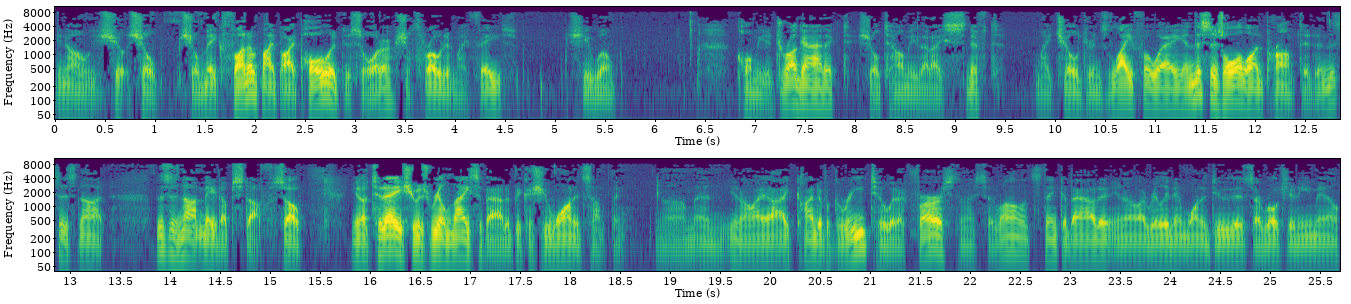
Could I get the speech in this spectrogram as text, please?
you know, she'll she'll she'll make fun of my bipolar disorder. She'll throw it in my face. She will call me a drug addict. She'll tell me that I sniffed my children's life away, and this is all unprompted, and this is not this is not made up stuff. So, you know, today she was real nice about it because she wanted something. Um, and you know, I, I kind of agreed to it at first, and I said, "Well, let's think about it." You know, I really didn't want to do this. I wrote you an email.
